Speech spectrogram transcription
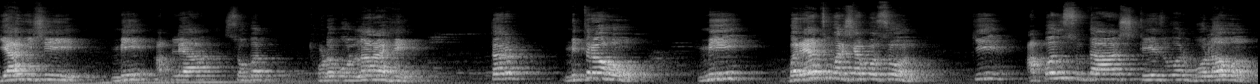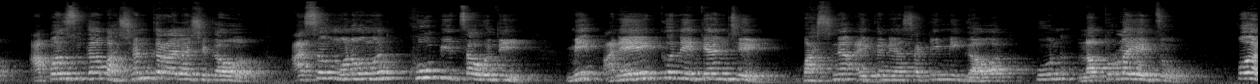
याविषयी मी आपल्यासोबत थोडं बोलणार आहे. तर मित्र हो मी बऱ्याच वर्षापासून की आपण सुद्धा स्टेजवर बोलावं आपण सुद्धा भाषण करायला शिकावं असं मनोमत खूप इच्छा होती. मी अनेक नेत्यांचे भाषण ऐकण्यासाठी मी गावातून लातूरला यायचो. पण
